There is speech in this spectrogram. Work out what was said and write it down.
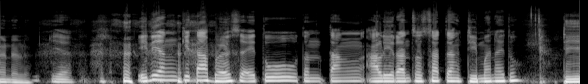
ngono loh. Iya. Ini yang kita bahas yaitu tentang aliran sesat yang di mana itu? di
